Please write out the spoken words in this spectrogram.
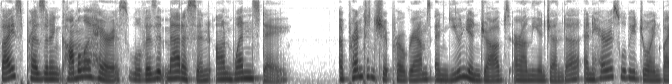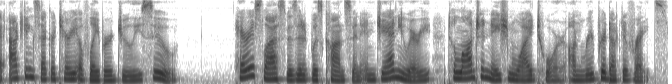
Vice President Kamala Harris will visit Madison on Wednesday. Apprenticeship programs and union jobs are on the agenda, and Harris will be joined by Acting Secretary of Labor Julie Su. Harris last visited Wisconsin in January to launch a nationwide tour on reproductive rights.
